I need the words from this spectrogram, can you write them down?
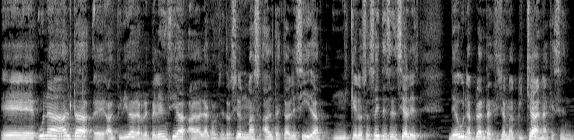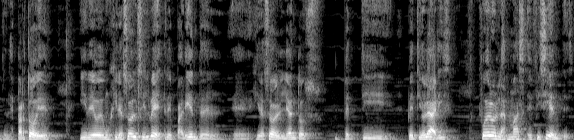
Eh, una alta eh, actividad de repelencia a la concentración más alta establecida, y que los aceites esenciales de una planta que se llama pichana, que es el espartoide, y de un girasol silvestre, pariente del eh, girasol Leanthus petiolaris, fueron las más eficientes.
